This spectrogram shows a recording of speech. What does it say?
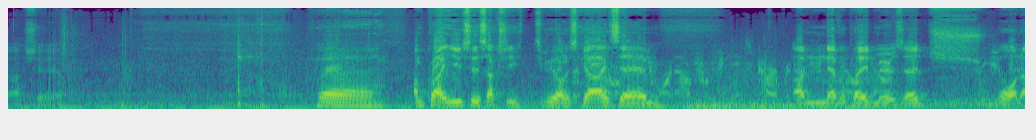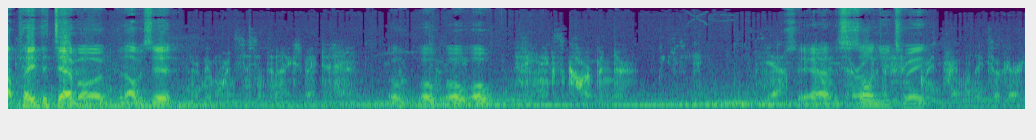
Oh shit, yeah. Uh, I'm quite new to this actually, to be honest guys. Um, Torn out for Phoenix Carpenter. I've never played Mirror's Edge 1. I played the demo, but that was it. They're a bit more insistent than I expected. Oh, oh, oh, oh. Phoenix Carpenter. Yeah. So, yeah, this is all new to me. Grid print when they took her.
